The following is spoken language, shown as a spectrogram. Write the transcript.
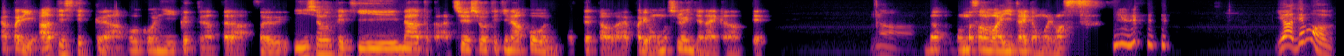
やっぱりアーティスティックな方向に行くってなったら、そういう印象的なとか抽象的な方に持ってった方がやっぱり面白いんじゃないかなって、ああだ本田さんは言いたいと思います。いや、でも、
